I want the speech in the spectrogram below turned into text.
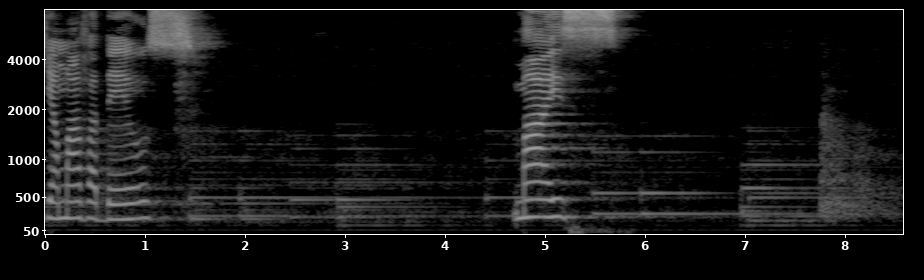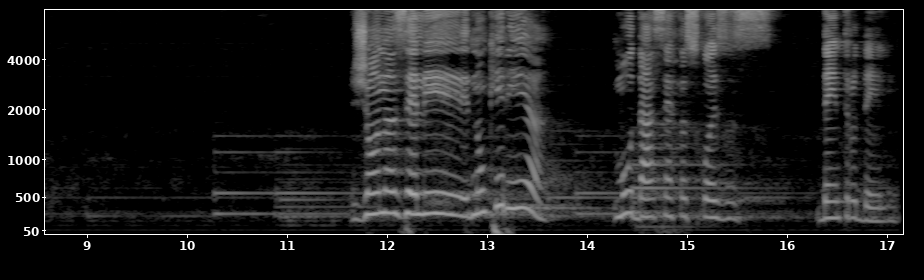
que amava a Deus, mas Jonas ele não queria mudar certas coisas dentro dele.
